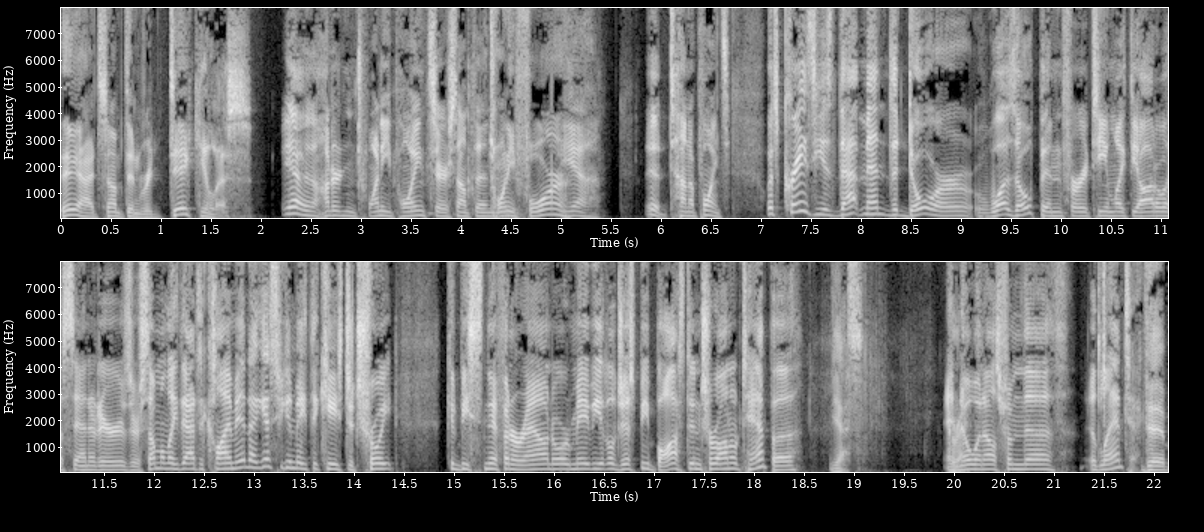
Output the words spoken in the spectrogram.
They had something ridiculous. Yeah, 120 points or something. 24? Yeah, They had a ton of points. What's crazy is that meant the door was open for a team like the Ottawa Senators or someone like that to climb in. I guess you can make the case Detroit could be sniffing around, or maybe it'll just be Boston, Toronto, Tampa, Yes. And no one else from the Atlantic. The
